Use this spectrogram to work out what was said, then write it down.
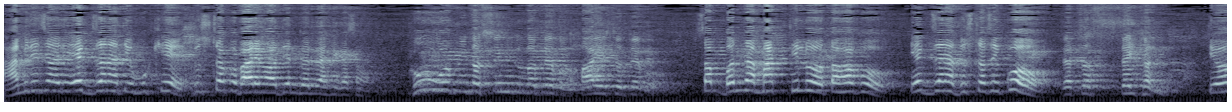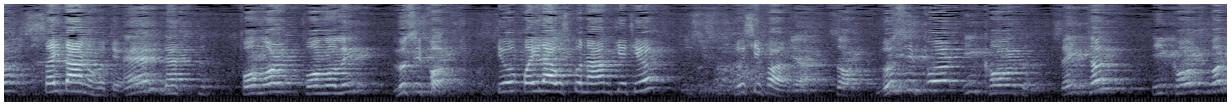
हामीले चाहिँ अहिले एकजना त्यो मुख्य दुष्टको बारेमा अध्ययन गरिराखेका छौँ Who will be the singular devil, highest devil? सबभन्दा माथिल्लो तहको एकजना दुष्ट चाहिँ को हो That's a Satan. त्यो शैतान हो त्यो And that's former, formerly Lucifer. त्यो पहिला उसको नाम के थियो Lucifer Yeah. So Lucifer equals Satan equals what?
